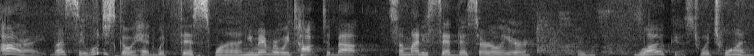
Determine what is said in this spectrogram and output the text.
All right, let's see. We'll just go ahead with this one. You remember we talked about, somebody said this earlier. Locust, which one?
